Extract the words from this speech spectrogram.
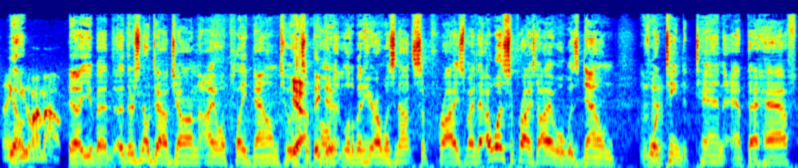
Thank you. you. I'm out. Yeah, you bet. Uh, there's no doubt, John. Iowa played down to its yeah, opponent a little bit here. I was not surprised by that. I was surprised Iowa was down mm-hmm. 14 to 10 at the half.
